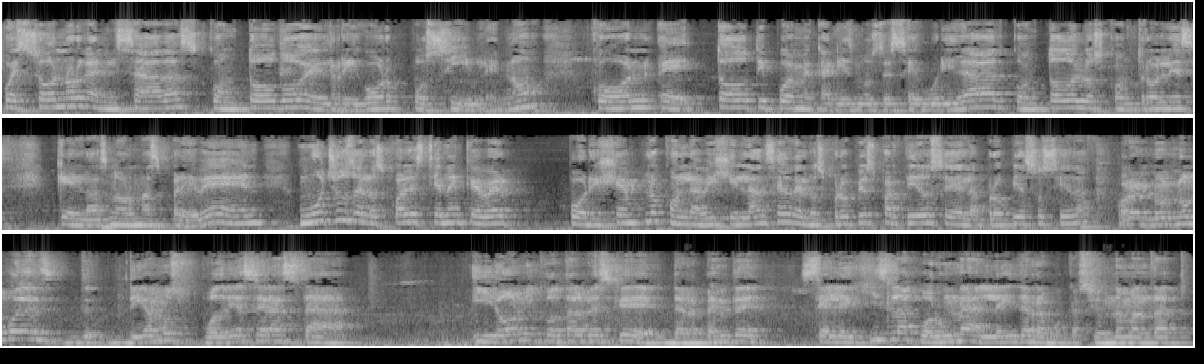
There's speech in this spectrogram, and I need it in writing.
pues son organizadas con todo el rigor posible no con eh, todo tipo de mecanismos de seguridad, con todos los controles que las normas prevén, muchos de los cuales tienen que ver por ejemplo, con la vigilancia de los propios partidos y de la propia sociedad. Ahora, no, no puedes, digamos, podría ser hasta irónico tal vez que de repente se legisla por una ley de revocación de mandato.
